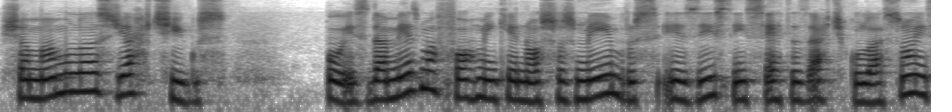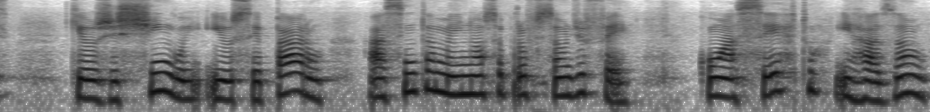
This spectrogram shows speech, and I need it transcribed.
chamamos-las de artigos pois, da mesma forma em que nossos membros existem certas articulações que os distinguem e os separam, assim também nossa profissão de fé. Com acerto e razão,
